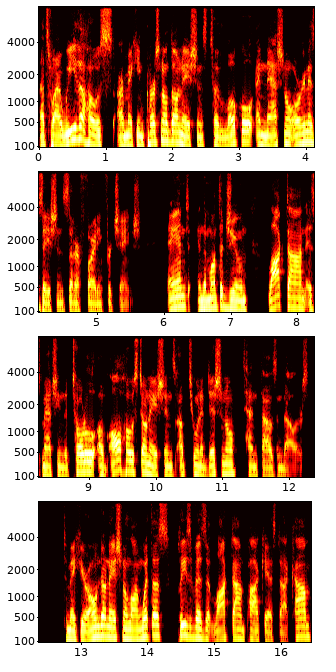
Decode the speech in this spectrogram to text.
That's why we, the hosts, are making personal donations to local and national organizations that are fighting for change. And in the month of June, Locked On is matching the total of all host donations up to an additional $10,000. To make your own donation along with us, please visit lockedonpodcast.com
